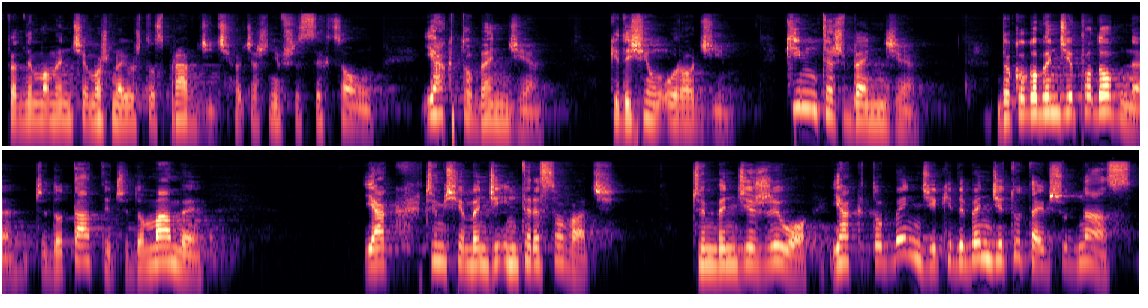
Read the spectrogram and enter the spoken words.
W pewnym momencie można już to sprawdzić, chociaż nie wszyscy chcą. Jak to będzie, kiedy się urodzi? Kim też będzie? Do kogo będzie podobne? Czy do taty, czy do mamy? Jak, czym się będzie interesować? Czym będzie żyło? Jak to będzie, kiedy będzie tutaj wśród nas?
